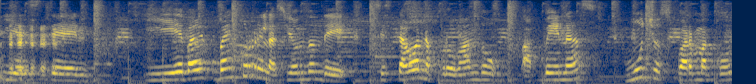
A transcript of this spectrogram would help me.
Y este... Y va, en correlación donde se estaban aprobando apenas muchos fármacos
